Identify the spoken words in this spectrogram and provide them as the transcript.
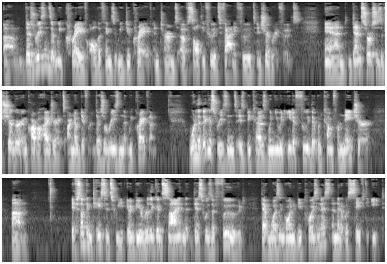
um, there's reasons that we crave all the things that we do crave in terms of salty foods, fatty foods, and sugary foods and dense sources of sugar and carbohydrates are no different. There's a reason that we crave them. One of the biggest reasons is because when you would eat a food that would come from nature, um, if something tasted sweet, it would be a really good sign that this was a food that wasn't going to be poisonous and that it was safe to eat.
